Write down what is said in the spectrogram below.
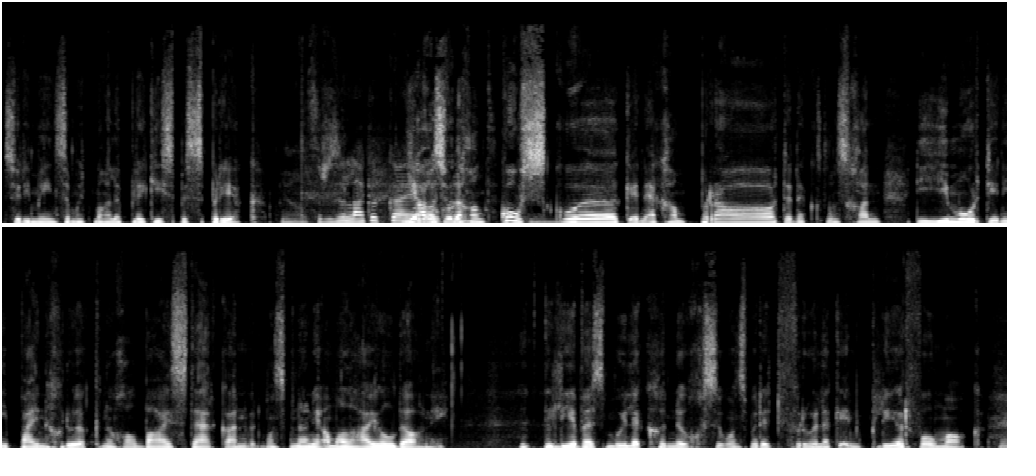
so die mense moet maar hulle plekkies bespreek. Ja, so dis 'n lekker kuier. Ja, so hulle gaan kos kook en ek gaan praat en ek ons gaan die humor teen die pyn groot nogal baie sterk aan. Ons moet nou nie almal huil daar nie. Die lewe is moeilik genoeg, so ons moet dit vrolik en kleurvol maak. Ja.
